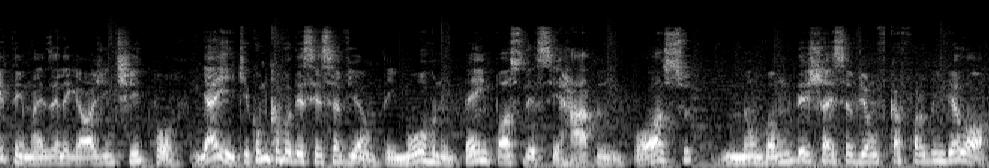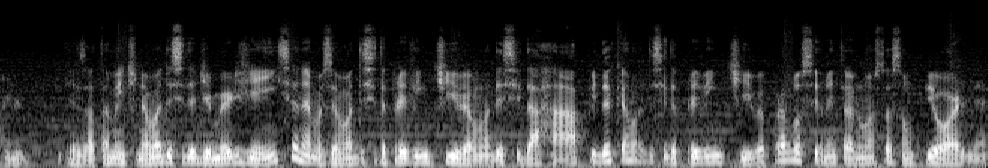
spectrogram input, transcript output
item, mas é legal a gente, pô, e aí, que como que eu vou descer esse avião? Tem morro, não tem? Posso descer rápido? Não posso? Não vamos deixar esse avião ficar fora do envelope, né? Exatamente, não é uma descida de emergência, né? Mas é uma descida preventiva, é uma descida rápida que é uma descida preventiva para você não entrar numa situação pior, né?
